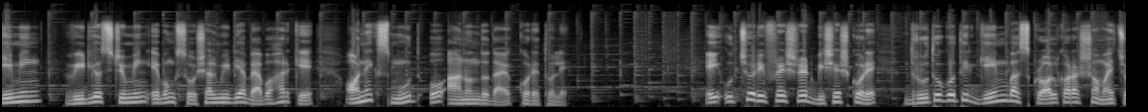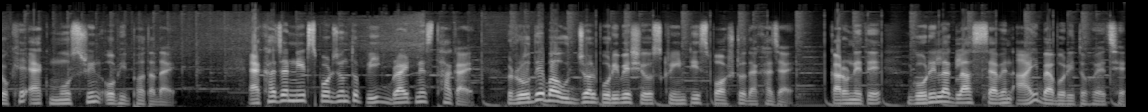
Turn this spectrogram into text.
গেমিং ভিডিও স্ট্রিমিং এবং সোশ্যাল মিডিয়া ব্যবহারকে অনেক স্মুথ ও আনন্দদায়ক করে তোলে। এই উচ্চ রিফ্রেশ রেট বিশেষ করে দ্রুতগতির গেম বা স্ক্রল করার সময় চোখে এক মসৃণ অভিজ্ঞতা দেয়। এক হাজার নিটস পর্যন্ত পিক ব্রাইটনেস থাকায় রোদে বা উজ্জ্বল পরিবেশেও স্ক্রিনটি স্পষ্ট দেখা যায়, কারণ এতে গরিলা গ্লাস সেভেন আই ব্যবহৃত হয়েছে।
